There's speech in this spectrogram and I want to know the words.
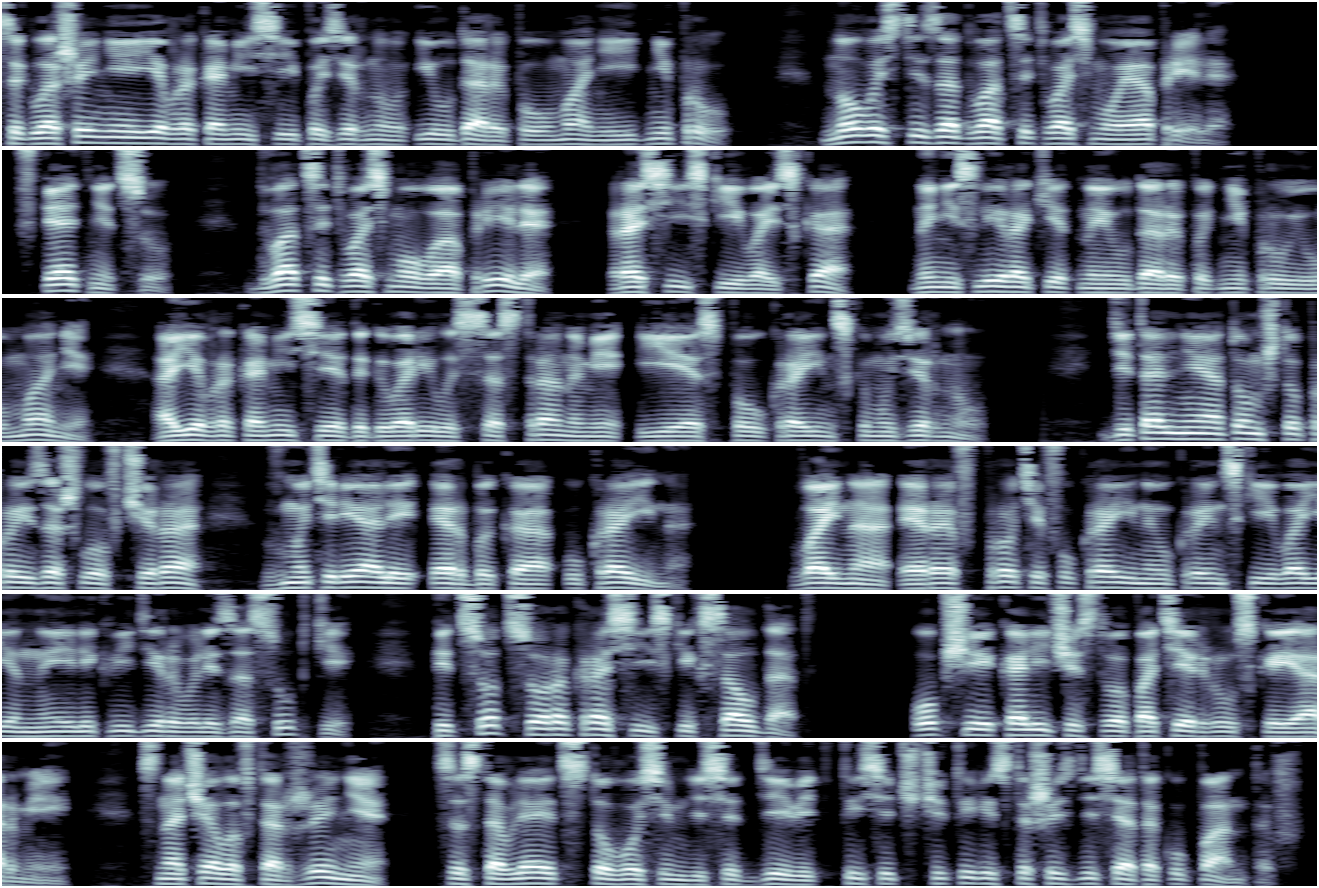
Соглашение Еврокомиссии по зерну и удары по Умане и Днепру. Новости за 28 апреля. В пятницу, 28 апреля, российские войска нанесли ракетные удары по Днепру и Умане, а Еврокомиссия договорилась со странами ЕС по украинскому зерну. Детальнее о том, что произошло вчера, в материале РБК «Украина». Война РФ против Украины украинские военные ликвидировали за сутки 540 российских солдат. Общее количество потерь русской армии с начала вторжения составляет 189 460 оккупантов.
